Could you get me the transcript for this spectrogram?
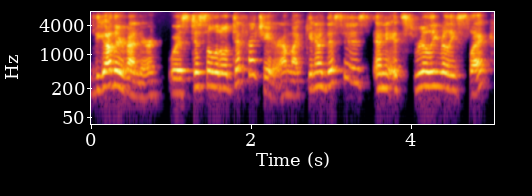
the other vendor was just a little differentiator i'm like you know this is and it's really really slick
